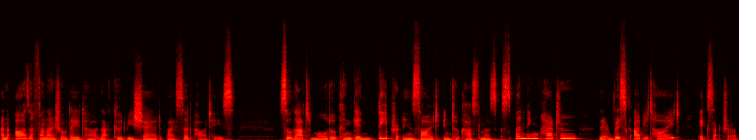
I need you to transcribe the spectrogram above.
and other financial data that could be shared by third parties so that model can gain deeper insight into customers' spending pattern, their risk appetite, etc.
